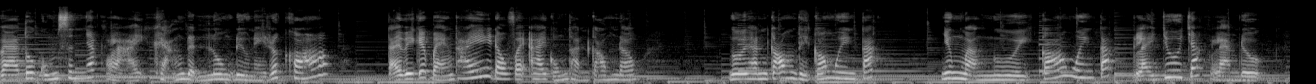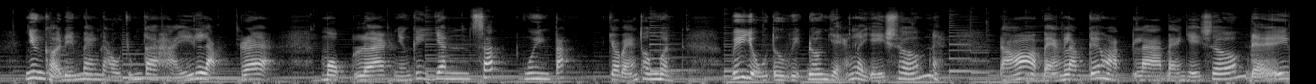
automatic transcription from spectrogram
Và tôi cũng xin nhắc lại, khẳng định luôn, điều này rất khó. Tại vì các bạn thấy đâu phải ai cũng thành công đâu người thành công thì có nguyên tắc, nhưng mà người có nguyên tắc lại chưa chắc làm được. Nhưng khởi điểm ban đầu chúng ta hãy lập ra một loạt những cái danh sách nguyên tắc cho bản thân mình. Ví dụ từ việc đơn giản là dậy sớm nè. Đó, bạn lập kế hoạch là bạn dậy sớm để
